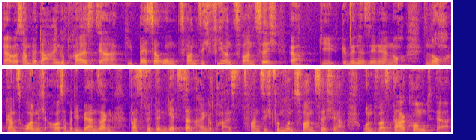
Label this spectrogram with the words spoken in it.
ja, was haben wir da eingepreist? Ja, die Besserung 2024. Ja, die Gewinne sehen ja noch, noch ganz ordentlich aus, aber die Bären sagen, was wird denn jetzt dann eingepreist? 2025, ja. Und was da kommt, ja,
